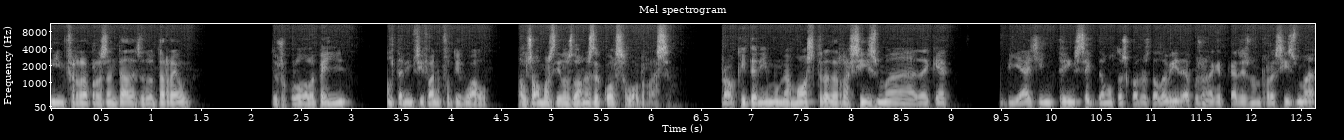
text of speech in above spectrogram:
infrarrepresentades a tot arreu, doncs el color de la pell el tenim si fan fot igual els homes i les dones de qualsevol raça. Però aquí tenim una mostra de racisme d'aquest viatge intrínsec de moltes coses de la vida, doncs en aquest cas és un racisme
